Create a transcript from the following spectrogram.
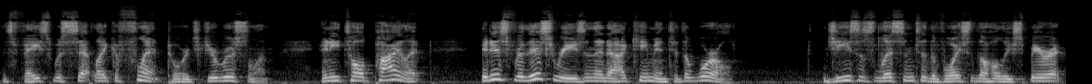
His face was set like a flint towards Jerusalem, and he told Pilate, It is for this reason that I came into the world. Jesus listened to the voice of the Holy Spirit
